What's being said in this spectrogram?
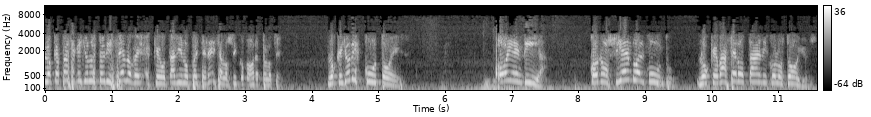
lo que pasa es que yo no estoy diciendo que, que Otani no pertenece a los cinco mejores peloteros. Lo que yo discuto es, hoy en día, conociendo el mundo, lo que va a hacer Otani con los Dodgers.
